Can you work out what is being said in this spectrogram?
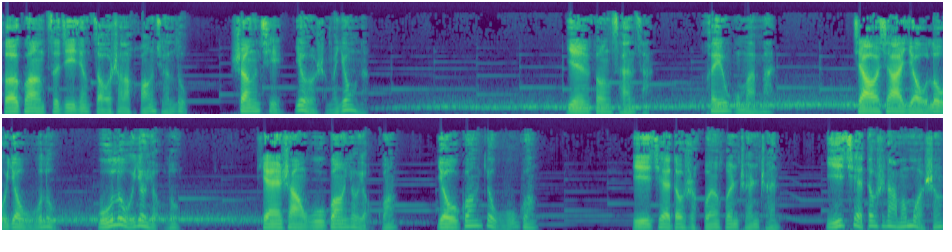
何况自己已经走上了黄泉路，生气又有什么用呢？阴风惨惨，黑雾漫漫，脚下有路又无路，无路又有路，天上无光又有光，有光又无光，一切都是昏昏沉沉，一切都是那么陌生，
